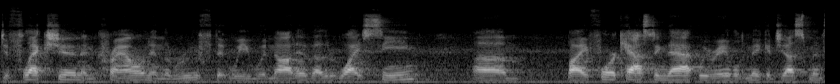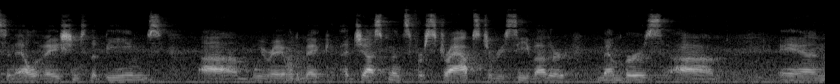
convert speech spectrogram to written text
deflection and crown in the roof that we would not have otherwise seen. Um, by forecasting that, we were able to make adjustments in elevation to the beams. Um, we were able to make adjustments for straps to receive other members. And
